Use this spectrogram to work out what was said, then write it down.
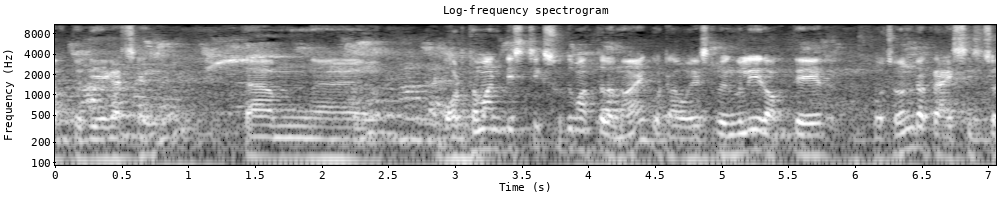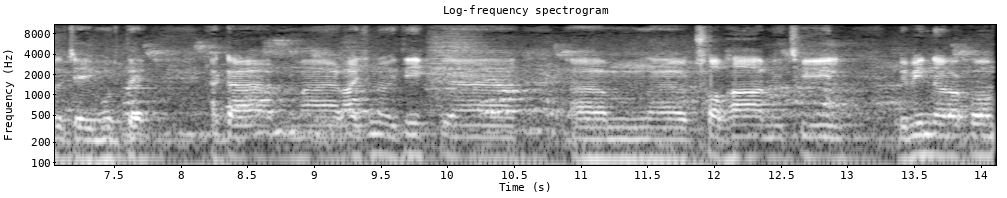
রক্ত দিয়ে গেছেন। তা বর্ধমান ডিস্ট্রিক্ট শুধুমাত্র নয়, গোটা ওয়েস্ট বেঙ্গলি রক্তের প্রচণ্ড ক্রাইসিস চলছে এই মুহূর্তে। একটা রাজনৈতিক সভা, মিছিল, বিভিন্ন রকম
